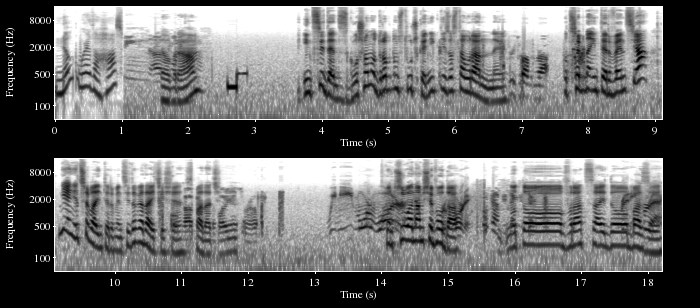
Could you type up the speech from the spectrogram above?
Note where the hospital. Dobra. Incydent. Zgłoszono drobną stłuczkę, nikt nie został ranny. Potrzebna interwencja? Nie, nie trzeba interwencji, dogadajcie się, spadać. We need more water. Skończyła nam się woda. No to wracaj do bazy.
